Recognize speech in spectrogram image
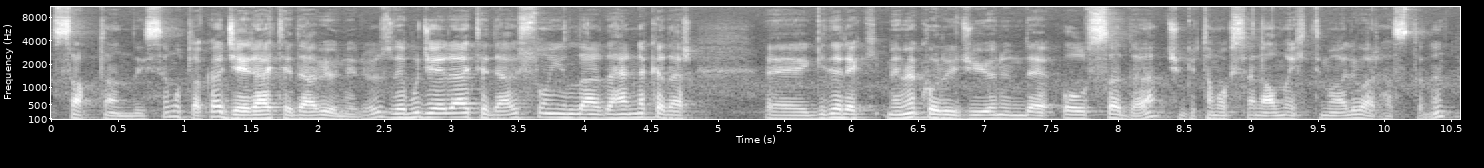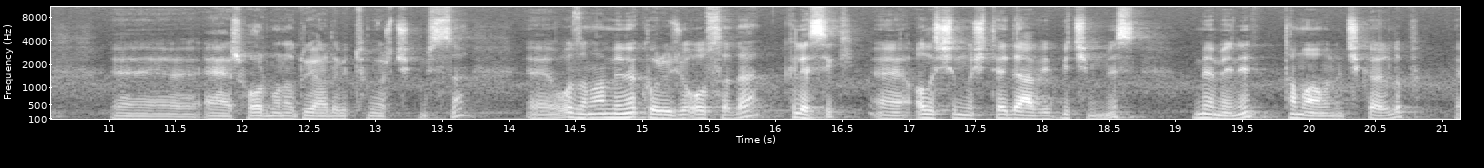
saptandıysa mutlaka cerrahi tedavi öneriyoruz ve bu cerrahi tedavi son yıllarda her ne kadar e, giderek meme koruyucu yönünde olsa da çünkü tamoksifen alma ihtimali var hastanın e, eğer hormona duyarlı bir tümör çıkmışsa e, o zaman meme koruyucu olsa da klasik e, alışılmış tedavi biçimimiz memenin tamamının çıkarılıp e,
